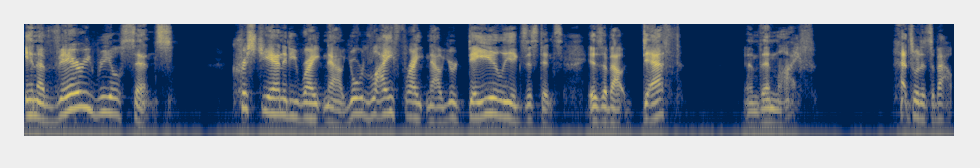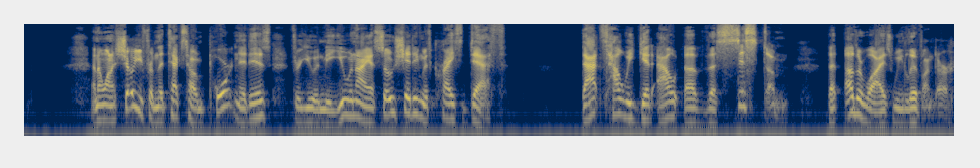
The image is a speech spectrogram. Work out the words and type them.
in a very real sense, Christianity right now, your life right now, your daily existence is about death and then life. That's what it's about. And I want to show you from the text how important it is for you and me, you and I associating with Christ's death. That's how we get out of the system that otherwise we live under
